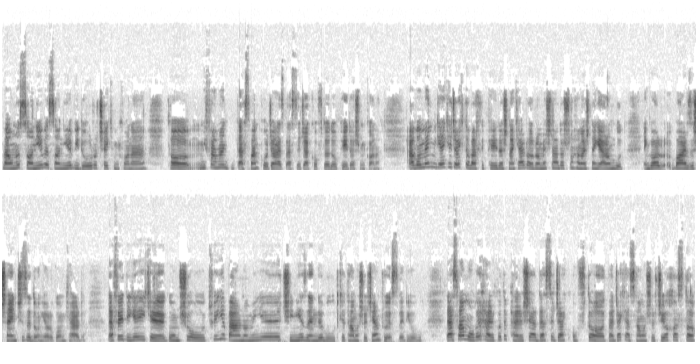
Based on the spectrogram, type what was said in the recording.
و اونا ثانیه به ثانیه ویدیو رو چک می‌کنن تا می‌فهمن دستبند کجا از دست جک افتاده و پیداش می‌کنن. عوامل میگن که جک تا وقتی پیداش نکرد آرامش نداشت و همش نگران بود. انگار با ارزشترین چیز دنیا رو گم کرده. دفعه دیگه ای که گم شد توی یه برنامه چینی زنده بود که تماشاچی هم تو استودیو بود. دستم موقع حرکات پرشی از دست جک افتاد و جک از تماشاچی ها خواست تا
